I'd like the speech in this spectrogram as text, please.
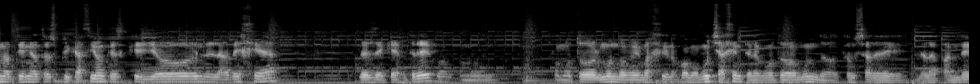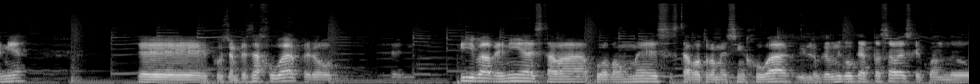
no tiene otra explicación, que es que yo en la BGA, desde que entré, como, todo el mundo me imagino, como mucha gente, no como todo el mundo, a causa de, la pandemia, eh, pues empecé a jugar, pero iba, venía, estaba, jugaba un mes, estaba otro mes sin jugar, y lo único que pasaba es que cuando,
